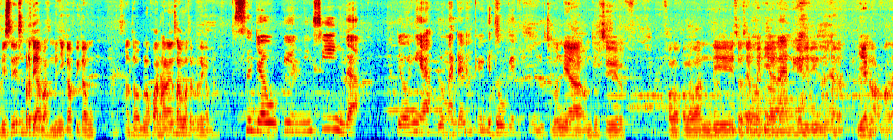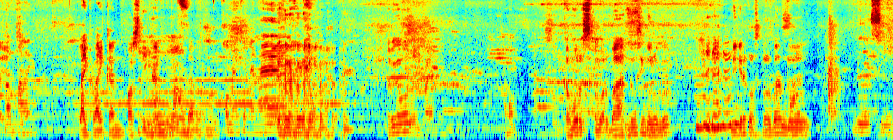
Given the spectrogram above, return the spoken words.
biasanya seperti apa menyikapi kamu? Atau melakukan hal yang sama seperti kamu? Sejauh ini sih nggak. Sejauh ini ya belum ada yang kayak gitu gitu. Hmm, cuman ya untuk si follow-followan di sosial media dan kayak gitu itu ya, ya normal lah ya. Normal gitu. Like-likean postingan mah udah normal. Komen-komenan. Tapi kamu kamu harus keluar Bandung sih kalau gue mikir kalau keluar Bandung iya sih.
